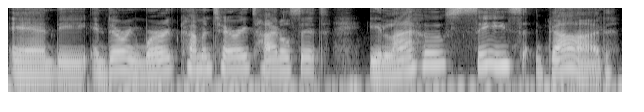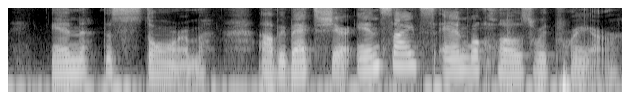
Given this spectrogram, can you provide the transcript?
And the Enduring Word Commentary titles it Elihu Sees God in the Storm. I'll be back to share insights and we'll close with prayer.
